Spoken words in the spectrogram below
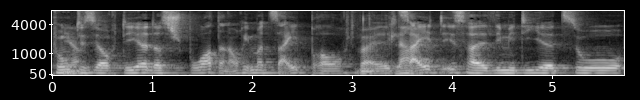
Punkt ja. ist ja auch der, dass Sport dann auch immer Zeit braucht, weil Zeit ist halt limitiert, so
